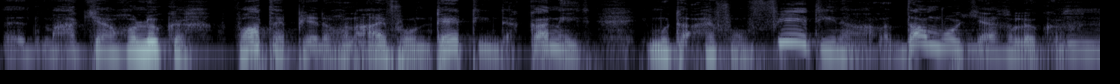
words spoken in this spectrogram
Het maakt jou gelukkig. Wat heb je nog een iPhone 13? Dat kan niet. Je moet de iPhone 14 halen. Dan word jij gelukkig. Hmm.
